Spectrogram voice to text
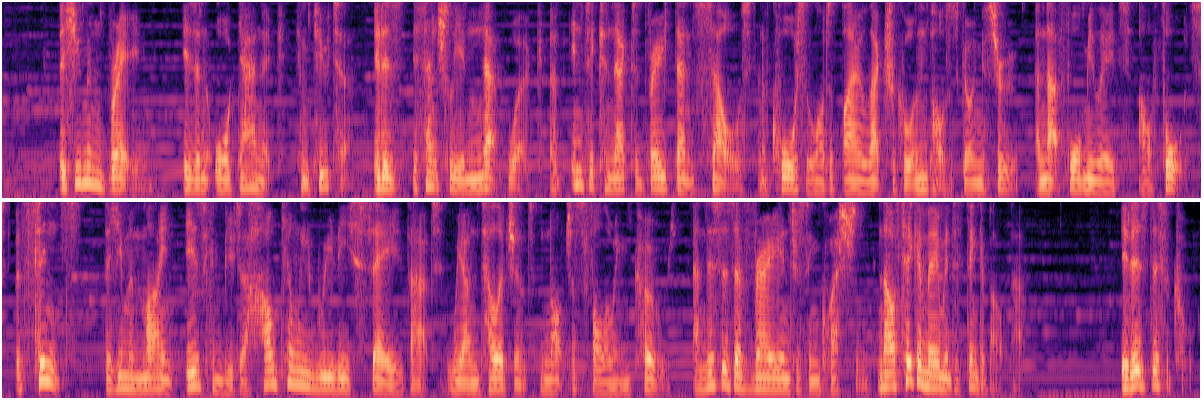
the human brain is an organic computer. It is essentially a network of interconnected, very dense cells, and of course, a lot of bioelectrical impulses going through, and that formulates our thoughts. But since the human mind is a computer, how can we really say that we are intelligent, not just following code? And this is a very interesting question. Now, take a moment to think about that. It is difficult.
